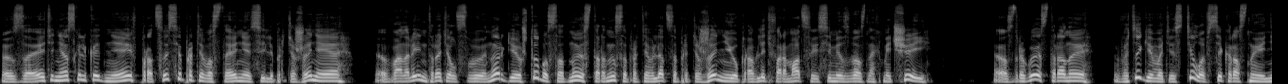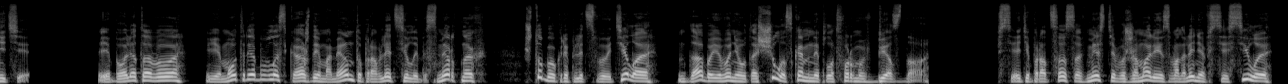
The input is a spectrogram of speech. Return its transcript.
За эти несколько дней в процессе противостояния силе притяжения Ван Линь тратил свою энергию, чтобы с одной стороны сопротивляться притяжению и управлять формацией семи звездных мечей, а с другой стороны вытягивать из тела все красные нити. И более того, ему требовалось каждый момент управлять силой бессмертных, чтобы укреплять свое тело, дабы его не утащило с каменной платформы в бездну. Все эти процессы вместе выжимали из Ван Линя все силы,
